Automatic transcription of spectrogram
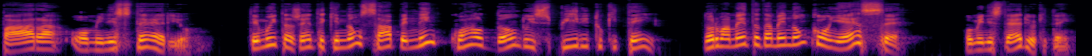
para o ministério. Tem muita gente que não sabe nem qual dom do Espírito que tem. Normalmente também não conhece o ministério que tem.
